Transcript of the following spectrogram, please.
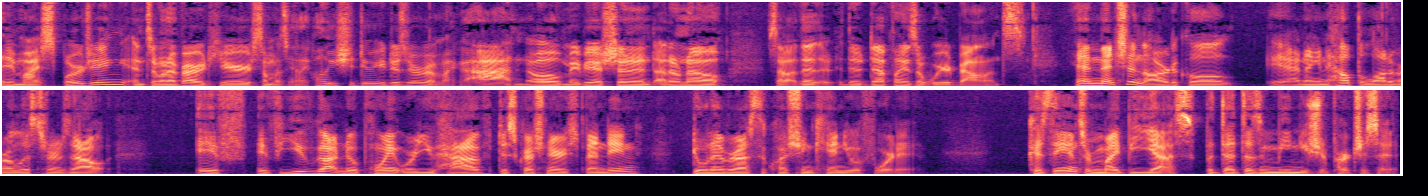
am I splurging? And so whenever I would hear someone say like, "Oh, you should do it, you deserve it," I'm like, ah, no, maybe I shouldn't. I don't know. So there, there definitely is a weird balance. Yeah, I mentioned the article, and I'm going to help a lot of our listeners out. If if you've gotten to a point where you have discretionary spending, don't ever ask the question, "Can you afford it?" Because the answer might be yes, but that doesn't mean you should purchase it.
